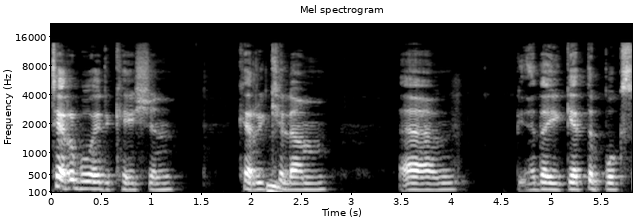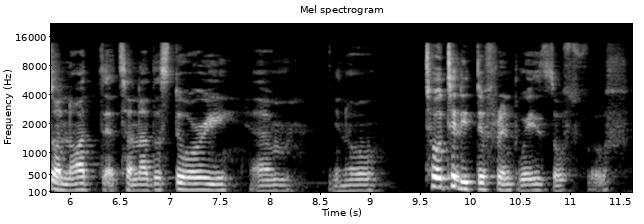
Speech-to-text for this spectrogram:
terrible education curriculum um whether you get the books or not that's another story. Um you know totally different ways of, of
